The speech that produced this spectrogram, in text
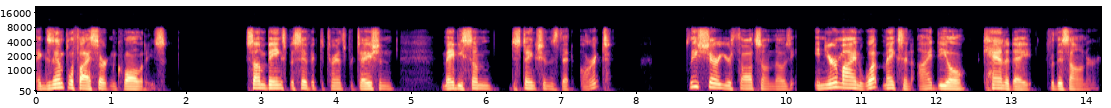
exemplify certain qualities. Some being specific to transportation, maybe some distinctions that aren't. Please share your thoughts on those. In your mind, what makes an ideal candidate for this honor?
